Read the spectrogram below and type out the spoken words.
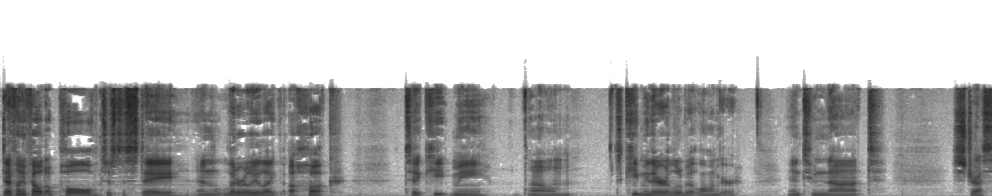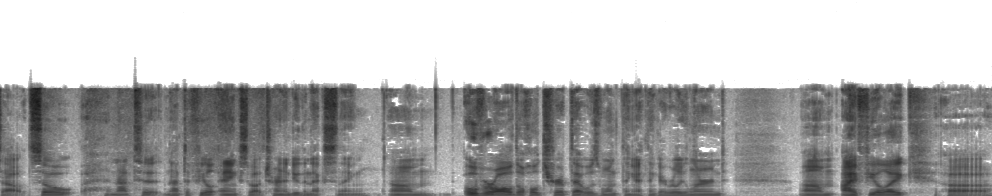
definitely felt a pull just to stay and literally like a hook to keep me um, to keep me there a little bit longer and to not stress out. So not to not to feel angst about trying to do the next thing. Um, overall, the whole trip that was one thing I think I really learned. Um, I feel like uh,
